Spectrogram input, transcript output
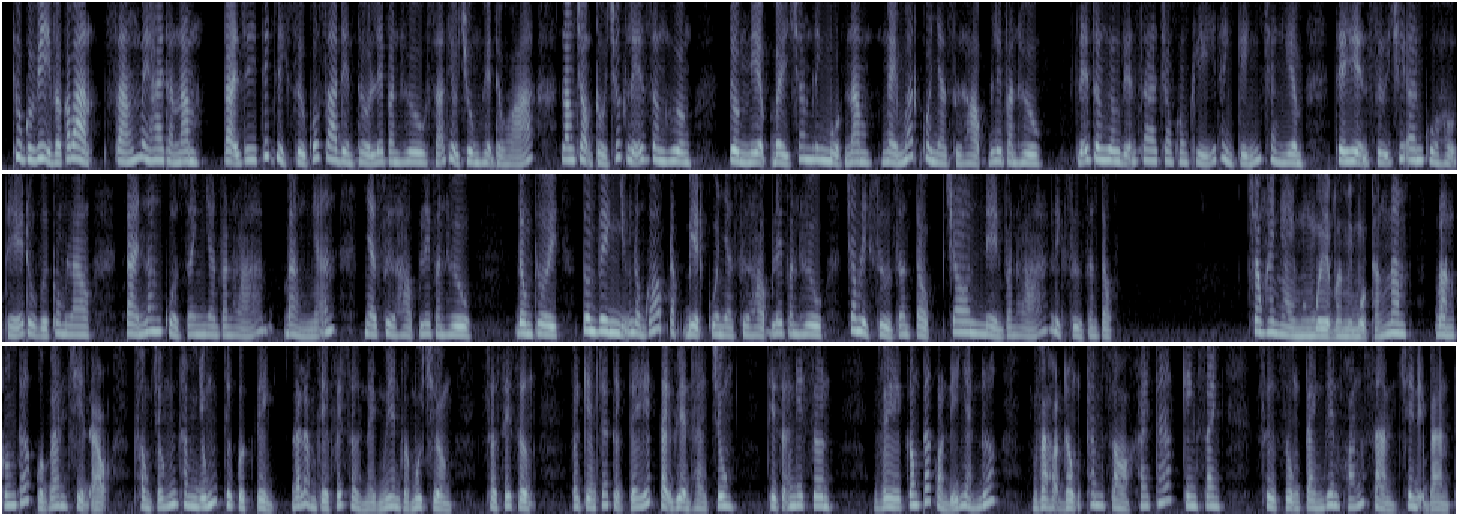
Thưa quý vị và các bạn, sáng 12 tháng 5, tại di tích lịch sử quốc gia đền thờ Lê Văn Hưu, xã Thiệu Trung, huyện Thiệu Hóa, long trọng tổ chức lễ dân hương tưởng niệm 701 năm ngày mất của nhà sử học Lê Văn Hưu. Lễ dân hương diễn ra trong không khí thành kính trang nghiêm, thể hiện sự tri ân của hậu thế đối với công lao, tài năng của doanh nhân văn hóa Bảng Nhãn, nhà sử học Lê Văn Hưu. Đồng thời, tôn vinh những đóng góp đặc biệt của nhà sử học Lê Văn Hưu trong lịch sử dân tộc cho nền văn hóa lịch sử dân tộc. Trong hai ngày mùng 10 và 11 tháng 5, đoàn công tác của Ban chỉ đạo phòng chống tham nhũng tiêu cực tỉnh đã làm việc với Sở Tài nguyên và Môi trường, Sở Xây dựng và kiểm tra thực tế tại huyện Hà Trung, thị xã Nghi Sơn về công tác quản lý nhà nước và hoạt động thăm dò khai thác, kinh doanh, sử dụng tài nguyên khoáng sản trên địa bàn.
